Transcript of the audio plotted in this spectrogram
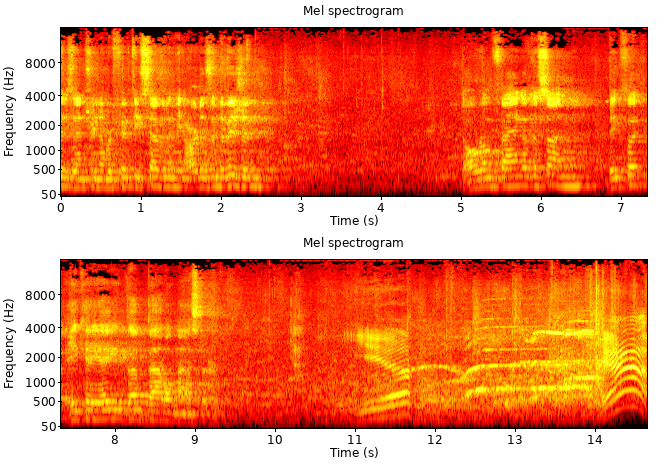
is entry number 57 in the Artisan Division. Dougram Fang of the Sun, Bigfoot, aka the Battle Master. Yeah. Yeah.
